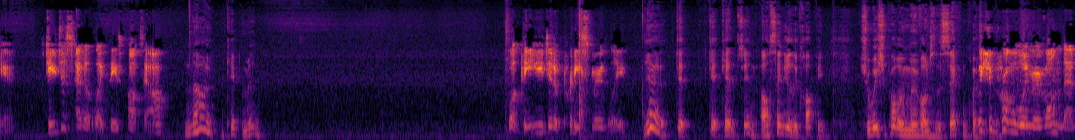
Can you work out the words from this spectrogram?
you. Do you just edit like these parts out? No, keep them in. What, that you did it pretty smoothly? Yeah, get get kept in. I'll send you the copy. Should we should probably move on to the second question? We should probably move on then.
